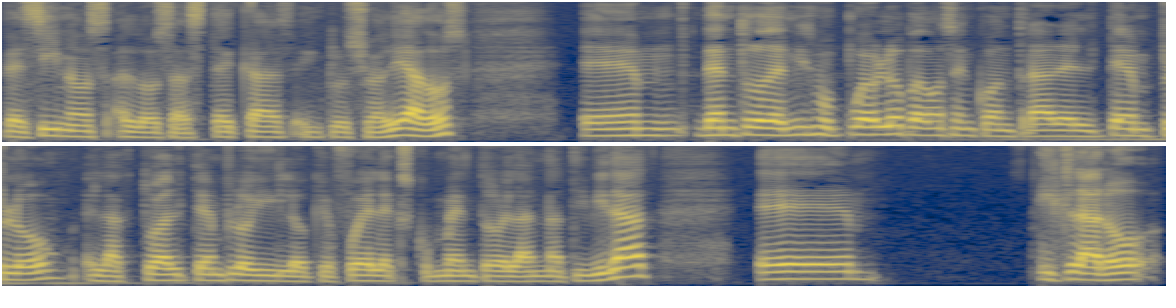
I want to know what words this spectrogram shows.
vecinos a los aztecas, incluso aliados. Em, dentro del mismo pueblo podemos encontrar el templo, el actual templo y lo que fue el ex convento de la Natividad. Eh, y claro,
